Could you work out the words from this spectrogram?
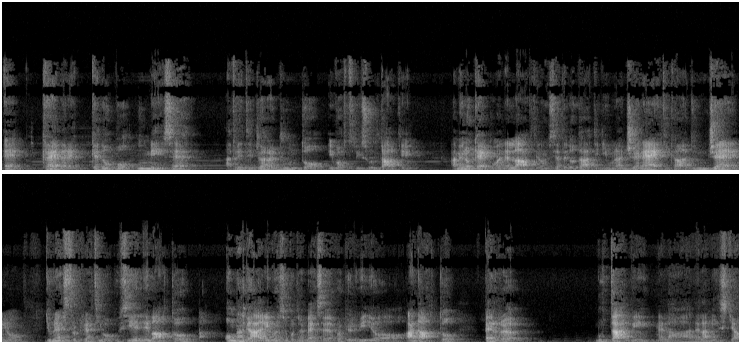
e credere che dopo un mese avrete già raggiunto i vostri risultati, a meno che, come nell'arte, non siate dotati di una genetica, di un genio, di un estro creativo così elevato, o magari questo potrebbe essere proprio il video adatto per buttarvi nella, nella mischia,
